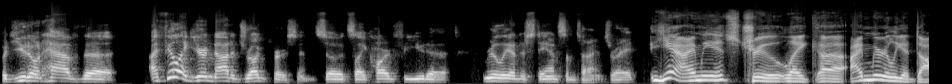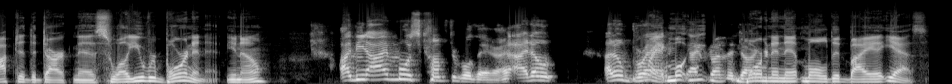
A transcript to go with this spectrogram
but you don't have the I feel like you're not a drug person so it's like hard for you to really understand sometimes right Yeah, I mean it's true. Like uh, I merely adopted the darkness while you were born in it. You know. I mean, I'm most comfortable there. I, I don't, I don't brag. Mo- you- the born in it, molded by it. Yes.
